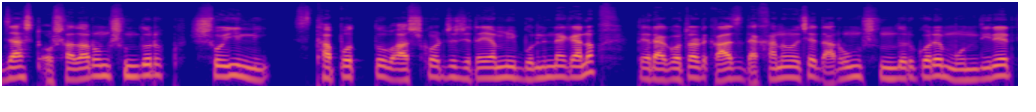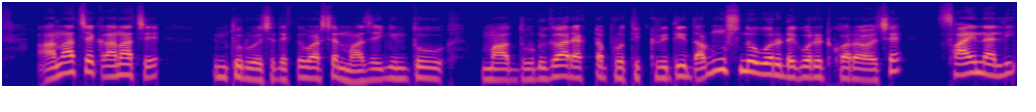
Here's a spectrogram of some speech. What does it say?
জাস্ট অসাধারণ সুন্দর শৈলী, স্থাপত্য, ভাস্কর্য যেটাই আমি বলি না কেন, টেরাকোটার কাজ দেখানো হয়েছে, দারুণ সুন্দর করে মন্দিরের আনাচে কানাচে কিন্তু রয়েছে। দেখতে পাচ্ছেন, মাঝেই কিন্তু মা দুর্গার একটা প্রতিকৃতি, দারুণ সুন্দর করে ডেকোরেট করা হয়েছে। ফাইনালি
